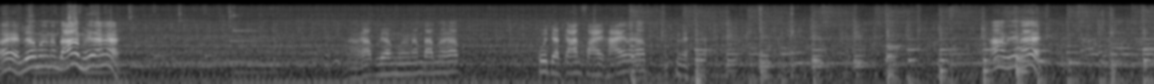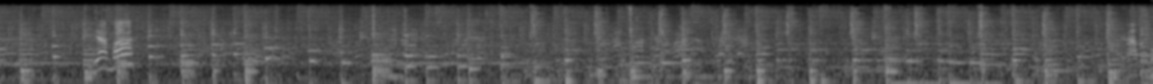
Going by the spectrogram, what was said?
เฮ้ยเรื่องเมืองน้ำดำเห็นยังอะครับเรื่องเมืองน้ำดำนะครับ ผู้จัดการฝ่ายขายนะครับอ้าวเป็นยังไงเยี่ยม ปะนี่ครับโค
